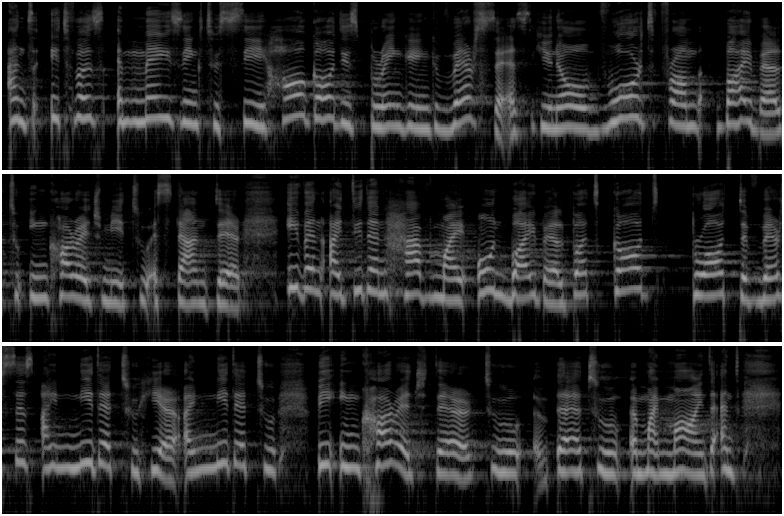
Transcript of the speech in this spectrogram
And it was amazing to see how god is bringing verses you know words from bible to encourage me to stand there. Even i didn't have my own bible but god brought the verses I needed to hear. I needed to be encouraged there to, uh, to uh, my mind. And,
